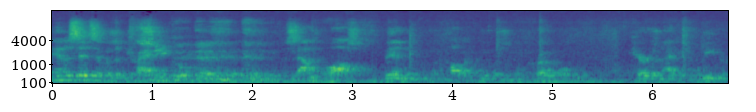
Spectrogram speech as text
in a sense, it was a tragedy. The South lost Ben McCulloch, who was an incredible, charismatic leader.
